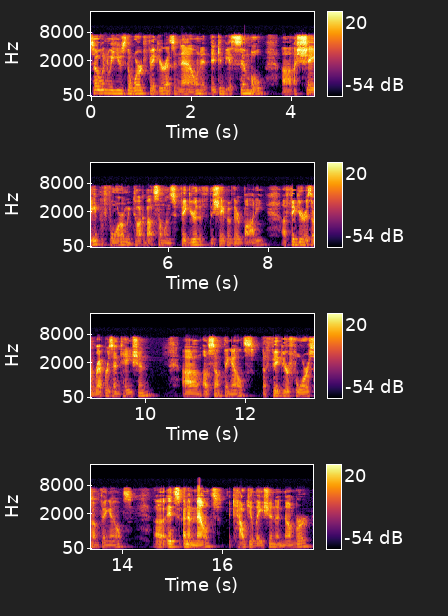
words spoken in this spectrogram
So when we use the word figure as a noun, it, it can be a symbol, uh, a shape, a form. We talk about someone's figure, the, the shape of their body. A figure is a representation um, of something else, a figure for something else. Uh, it's an amount, a calculation, a number.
